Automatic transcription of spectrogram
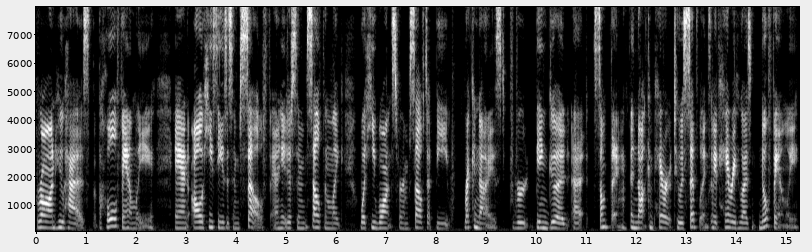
Ron who has the whole family and all he sees is himself and he just himself and like what he wants for himself to be recognized for being good at something and not compare it to his siblings. And we have Harry who has no family,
